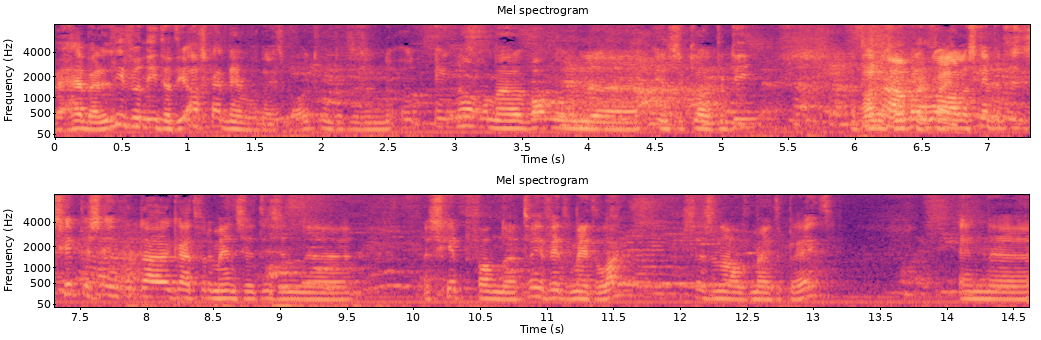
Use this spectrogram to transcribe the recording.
We hebben liever niet dat hij afscheid neemt van deze boot, want het is een, een enorme wandelende encyclopedie. Het is ook namelijk een schip. Het, is, het schip is even voor de duidelijkheid voor de mensen. Het is een, eh, een schip van eh, 42 meter lang, 6,5 meter breed en eh,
